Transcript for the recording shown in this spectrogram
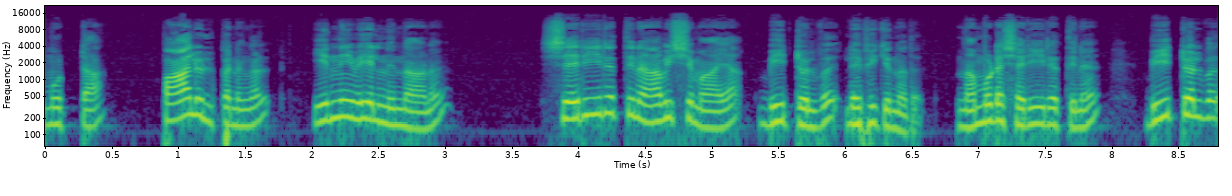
മുട്ട പാലുൽപ്പന്നങ്ങൾ എന്നിവയിൽ നിന്നാണ് ശരീരത്തിനാവശ്യമായ ബി ട്വൽവ് ലഭിക്കുന്നത്. നമ്മുടെ ശരീരത്തിന് ബി ട്വൽവ്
